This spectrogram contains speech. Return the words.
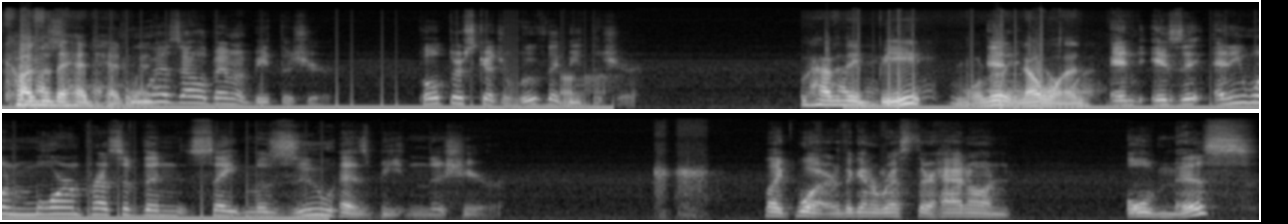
because of the head-to-head Who win. has Alabama beat this year? Pull up their schedule. Who have they beat this year? Who have they beat? Well, really, no one. And is it anyone more impressive than say Mizzou has beaten this year? Like what? Are they going to rest their hat on Ole Miss?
